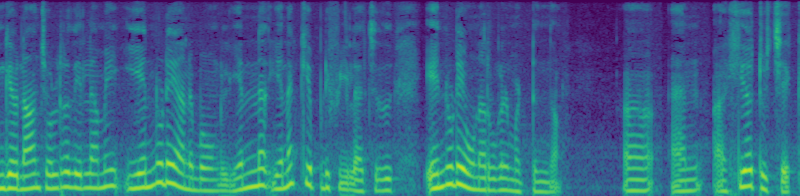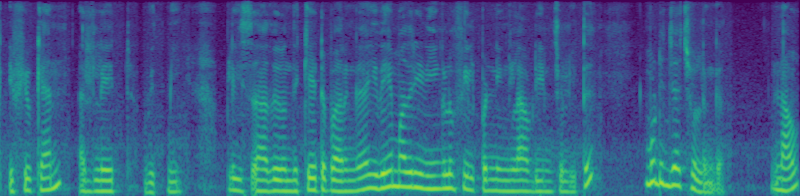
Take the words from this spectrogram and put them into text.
இங்கே நான் சொல்கிறது எல்லாமே என்னுடைய அனுபவங்கள். என்ன எனக்கு எப்படி ஃபீல் ஆச்சுது? என்னுடைய உணர்வுகள் மட்டும்தான். And here to check if you can relate with me please அது வந்து கேட்டு பாருங்கள் இதே மாதிரி நீங்களும் ஃபீல் பண்ணீங்களா அப்படின்னு சொல்லிட்டு முடிஞ்சால் சொல்லுங்கள் now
